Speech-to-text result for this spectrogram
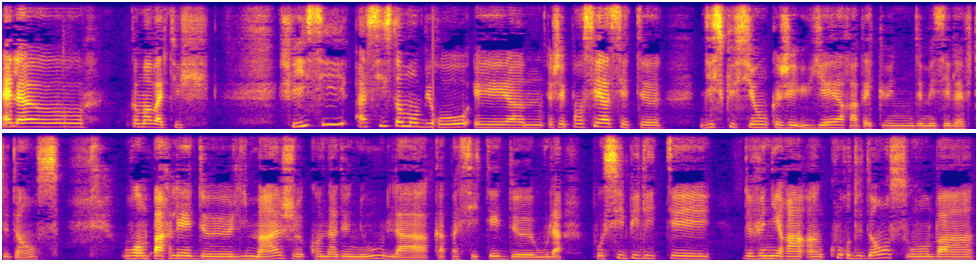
Hello, comment vas-tu? Je suis ici, assise dans mon bureau et euh, j'ai pensé à cette euh, discussion que j'ai eue hier avec une de mes élèves de danse où on parlait de l'image qu'on a de nous, la capacité de ou la possibilité de venir à un cours de danse où on va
